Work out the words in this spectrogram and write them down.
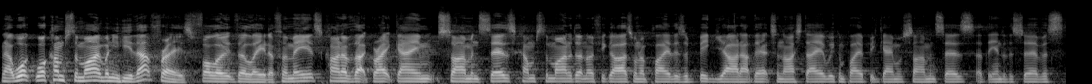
Now, what, what comes to mind when you hear that phrase, follow the leader? For me, it's kind of that great game, Simon Says, comes to mind. I don't know if you guys want to play. There's a big yard out there. It's a nice day. We can play a big game of Simon Says at the end of the service.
